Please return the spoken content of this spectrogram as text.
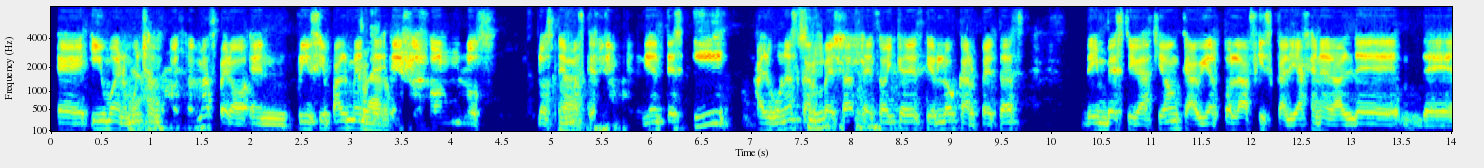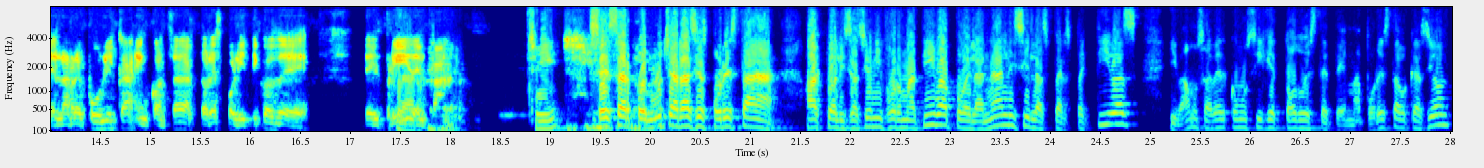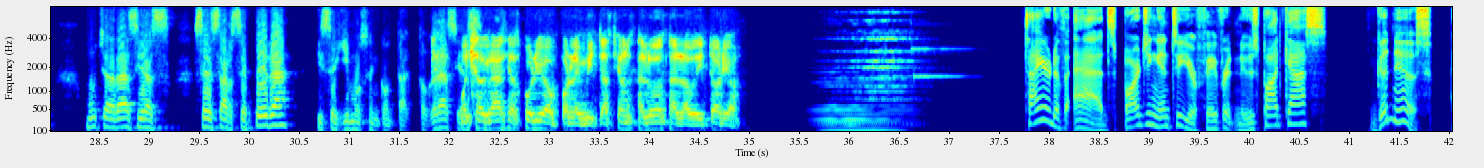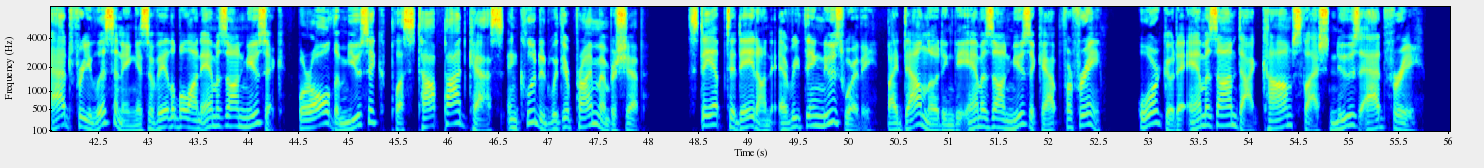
Eh, y bueno, muchas cosas más, pero en, principalmente esos son los, los temas que están pendientes y algunas carpetas, eso hay que decirlo, carpetas de investigación que ha abierto la Fiscalía General de, de la República en contra de actores políticos de, del PRI y del PAN. Sí, César, pues muchas gracias por esta actualización informativa, por el análisis, las perspectivas y vamos a ver cómo sigue todo este tema. Por esta ocasión, muchas gracias, César Cepeda, y seguimos en contacto. Gracias. Muchas gracias, Julio, por la invitación. Saludos al auditorio. Tired of ads barging into your favorite news podcasts? Good news. Ad-free listening is available on Amazon Music. For all the music plus top podcasts included with your Prime membership. Stay up to date on everything newsworthy by downloading the Amazon Music app for free or go to amazon.com slash news ad free.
